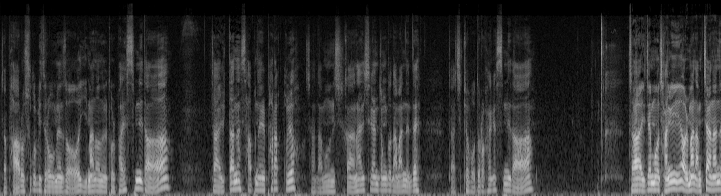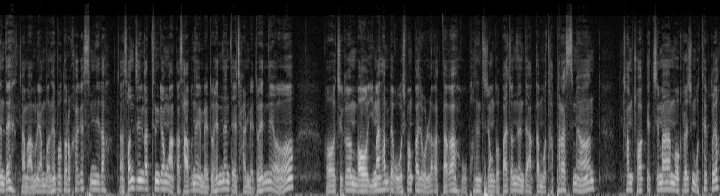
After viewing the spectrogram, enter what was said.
자 바로 수급이 들어오면서 2만 원을 돌파했습니다. 자 일단은 4분의 1 팔았고요. 자 남은 시간 1시간 정도 남았는데 자 지켜보도록 하겠습니다. 자 이제 뭐 장이 얼마 남지 않았는데 자 마무리 한번 해보도록 하겠습니다. 자 선진 같은 경우 아까 4분의 1 매도했는데 잘 매도했네요. 어 지금 뭐 2350원까지 올라갔다가 5% 정도 빠졌는데 아까 뭐 다 팔았으면 참 좋았겠지만 뭐 그러진 못했고요.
